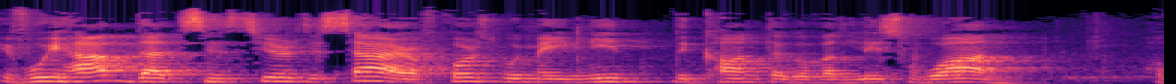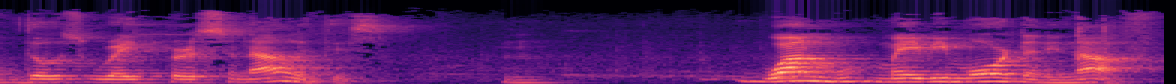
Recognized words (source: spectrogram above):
if we have that sincere desire, of course, we may need the contact of at least one of those great personalities. Hmm. One may be more than enough.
